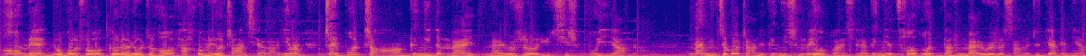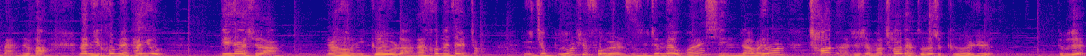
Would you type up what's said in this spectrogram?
后面如果说我割了肉之后，它后面又涨起来了，因为这波涨跟你的买买入时候预期是不一样的，那你这波涨就跟你是没有关系的，跟你的操作，你当时买入的时候想的就第二天连板，对吧？那你后面它又跌下去了，然后你割肉了，那后面再涨，你就不用去否认自己，这没有关系，你知道吧？因为超短是什么？超短做的是隔日，对不对？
